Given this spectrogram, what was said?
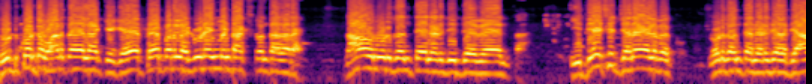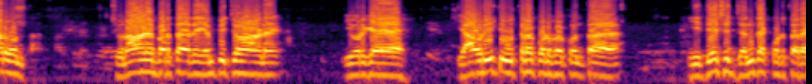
ದುಡ್ಡು ಕೊಟ್ಟು ವಾರ್ತಾ ಇಲಾಖೆಗೆ ಪೇಪರ್ ಅಲ್ಲಿ ಅಡ್ವರ್ಟೈಸ್ಮೆಂಟ್ ಹಾಕ್ಸ್ಕೊಂತ ಇದಾರೆ. ನಾವು ನುಡಿದಂತೆ ನಡೆದಿದ್ದೇವೆ ಅಂತ. ಈ ದೇಶದ ಜನ ಹೇಳಬೇಕು, ನುಡಿದಂತೆ ನಡೆದಿರೋದು ಯಾರು ಅಂತ. ಚುನಾವಣೆ ಬರ್ತಾ ಇದೆ ಎಂ ಚುನಾವಣೆ. ಇವ್ರಿಗೆ ಯಾವ ರೀತಿ ಉತ್ತರ ಕೊಡಬೇಕು ಅಂತ ಈ ದೇಶದ ಜನತೆ ಕೊಡ್ತಾರೆ,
